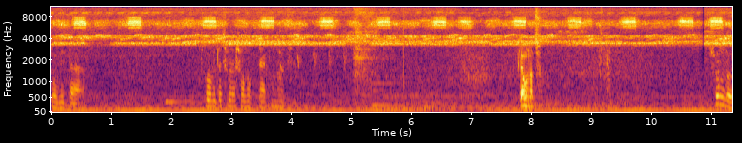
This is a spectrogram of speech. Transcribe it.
কবিতা। কবিতা ছোড়া স্বভাবটা এখন আছে কেমন আছো? সুন্দর।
